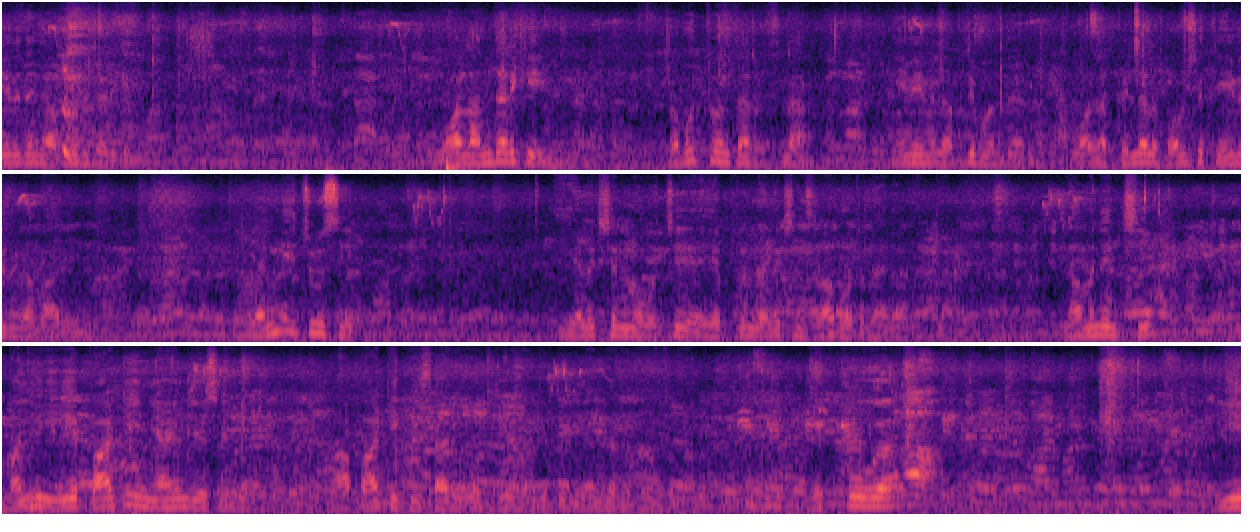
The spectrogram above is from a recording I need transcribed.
ఏ విధంగా అభివృద్ధి జరిగింది వాళ్ళందరికీ ప్రభుత్వం తరఫున ఏమేమి లబ్ధి పొందారు వాళ్ళ పిల్లల భవిష్యత్తు ఏ విధంగా మారింది ఇవన్నీ చూసి ఈ ఎలక్షన్లో వచ్చే ఏప్రిల్లో ఎలక్షన్స్ రాబోతున్నాయి కాబట్టి గమనించి మళ్ళీ ఏ పార్టీ న్యాయం చేసిందో ఆ పార్టీకి ఈసారి ఓటు చేయమని చెప్పి మీ అందరిని కోరుతున్నాను. ఎక్కువగా ఈ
